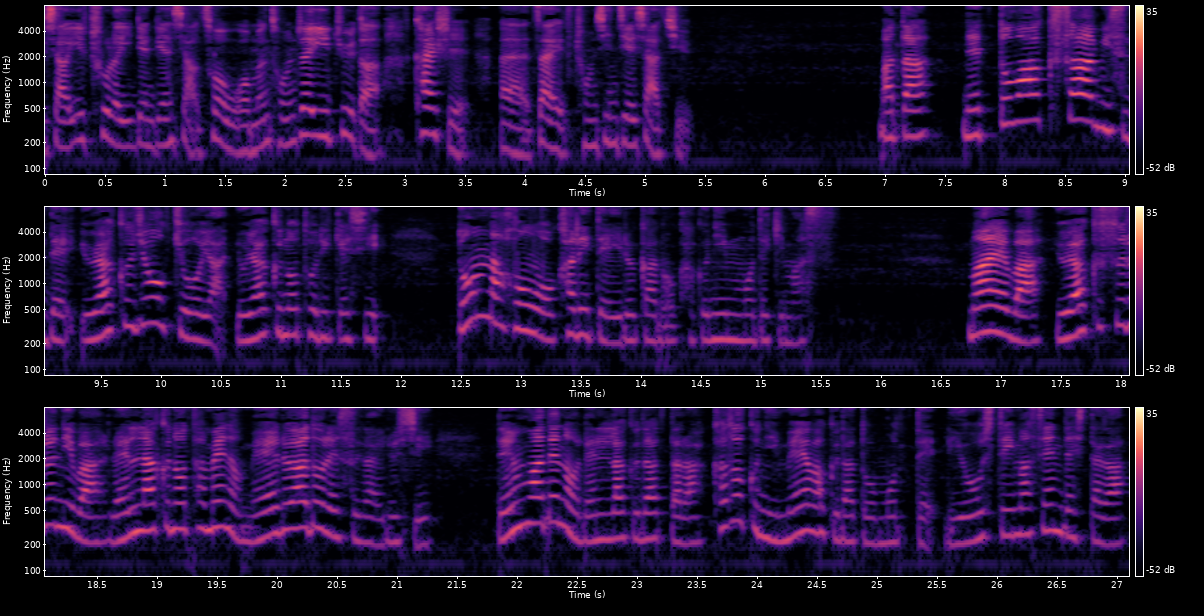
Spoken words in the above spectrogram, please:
小一出了一点点小错误，我们从这一句的开始，呃，再重新接下去。また、ネットワークサービスで予約状況や予約の取り消し、どんな本を借りているかの確認もできます。前は予約するには連絡のためのメールアドレスがいるし、電話での連絡だったら家族に迷惑だと思って利用していませんでしたが、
